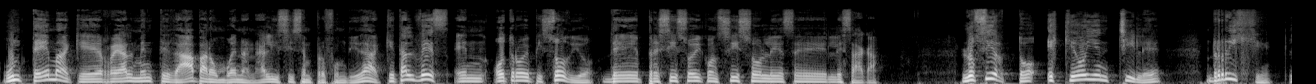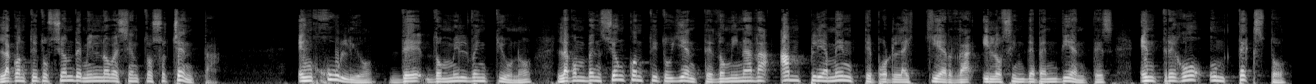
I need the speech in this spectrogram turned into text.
Un tema que realmente da para un buen análisis en profundidad, que tal vez en otro episodio de Preciso y Conciso les, eh, les haga. Lo cierto es que hoy en Chile rige la Constitución de 1980, en julio de 2021, la Convención Constituyente, dominada ampliamente por la izquierda y los independientes, entregó un texto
